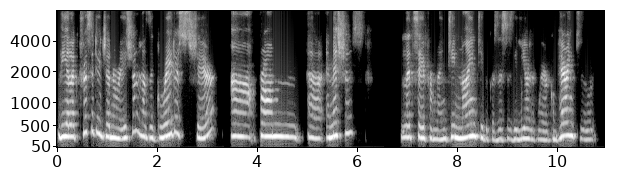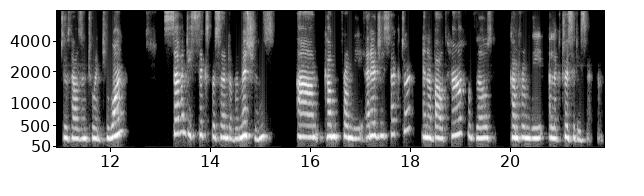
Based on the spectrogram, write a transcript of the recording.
The electricity generation has the greatest share from uh, emissions, let's say from 1990, because this is the year that we're comparing to 2021, 76% of emissions um, come from the energy sector, and about half of those come from the electricity sector.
